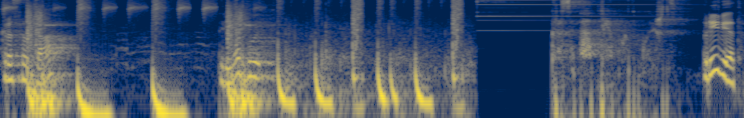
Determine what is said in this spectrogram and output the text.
Красота требует... Красота требует мышц. Привет!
